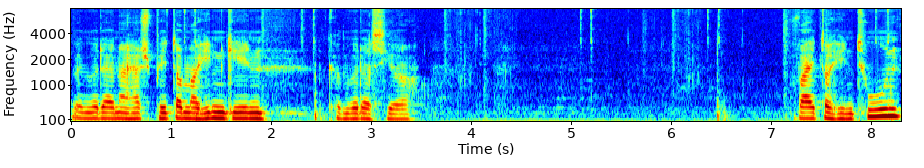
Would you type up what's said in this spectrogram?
Wenn wir da nachher später mal hingehen, können wir das hier weiterhin tun.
